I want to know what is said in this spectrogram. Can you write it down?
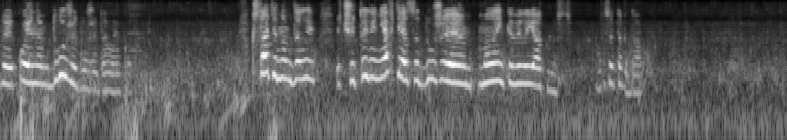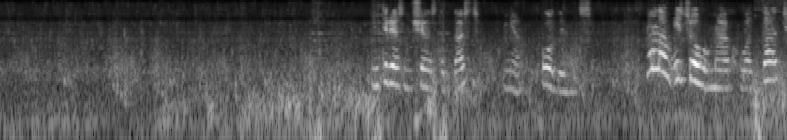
до якої нам дуже-дуже далеко. Кстати, нам дали 4 нефті, а це дуже маленька вероятність. Оце так да. Інтересно, ще раз так дасть? Ні, подивимося. Ну, нам і цього має хватати.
